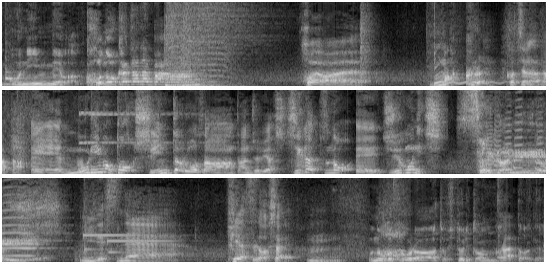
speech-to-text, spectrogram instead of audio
5人目はこの方だバーン。はいはい真っ暗。いこちらの方。えー、森本慎太郎さん。誕生日は7月の、えー、15日。正解。いいですねピアスがおしゃれ。うん。残すところはあと1人となったわけだ。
